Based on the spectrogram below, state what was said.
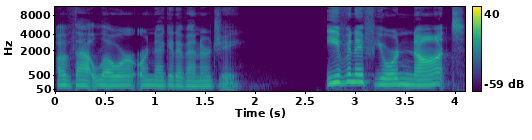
of that lower or negative energy. Even if you're not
